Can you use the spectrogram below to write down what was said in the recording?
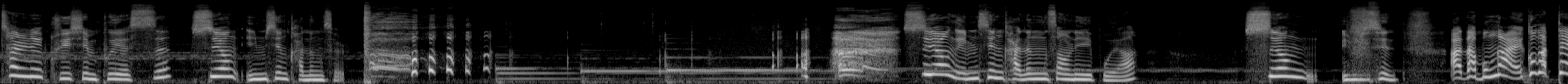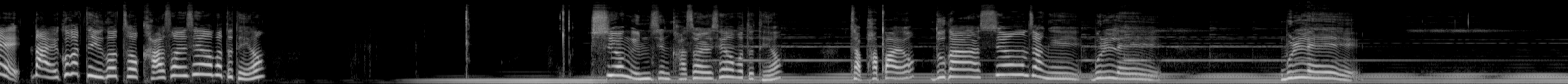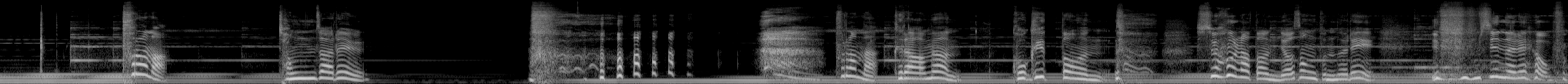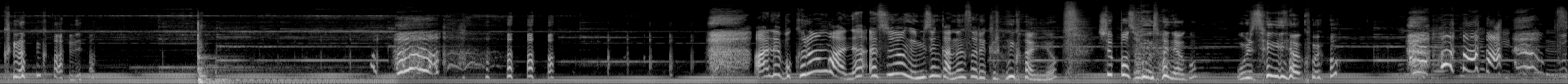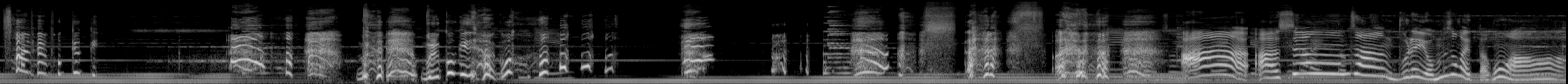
찰리 귀신 vs 수영 임신 가능설. 수영 임신 가능성이 뭐야? 수영 임신 아 나 뭔가 알 것 같아 나 알 것 같아 이거 저 가설 세워봐도 돼요? 수영 임신 가설 세워봐도 돼요? 자 봐봐요 누가 수영장에 몰래 몰래 정자를 풀어놔 그러면 거기 있던 수영을 하던 여성분들이 임신을 해요 뭐 그런 거 아니야? 아니 뭐 그런 거 아니야? 아, 수영 임신 가능성이 그런 거 아니에요? 슈퍼 정자냐고? 올생이냐고요? 무차별 폭격기 물, 물고기냐고? 아, 아 수영장 물에 염소가 있다고? 아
